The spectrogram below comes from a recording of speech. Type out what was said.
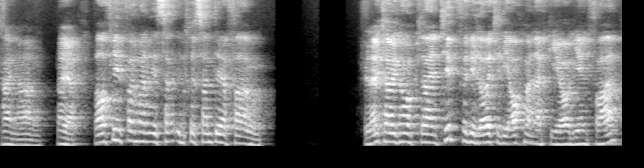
keine Ahnung. Naja, war auf jeden Fall mal eine interessante Erfahrung. Vielleicht habe ich noch einen kleinen Tipp für die Leute, die auch mal nach Georgien fahren.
